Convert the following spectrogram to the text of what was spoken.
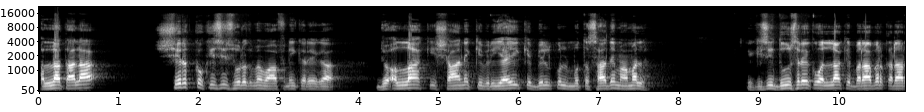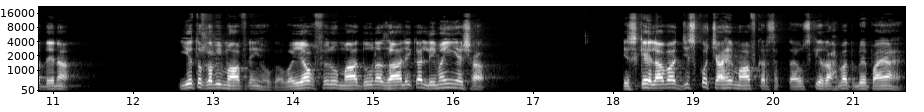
اللہ تعالیٰ شرک کو کسی صورت میں معاف نہیں کرے گا۔ جو اللہ کی شان کبریائی کے بالکل متصادم عمل ہے، کہ کسی دوسرے کو اللہ کے برابر قرار دینا، یہ تو کبھی معاف نہیں ہوگا۔ وہ یغفر مادون ظالی کا لمئی یشا اس کے علاوہ جس کو چاہے معاف کر سکتا ہے، اس کی رحمت بے پایا ہے۔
